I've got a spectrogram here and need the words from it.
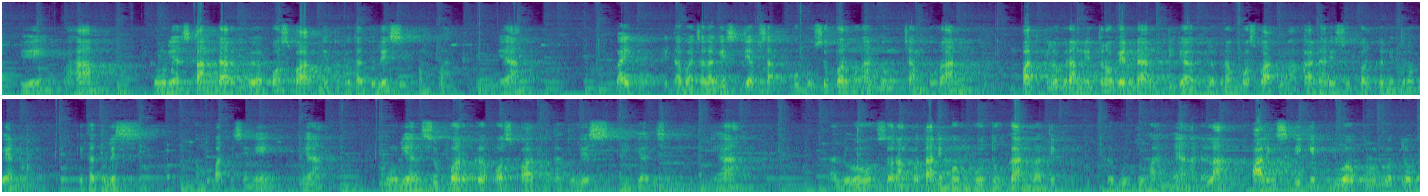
Oke, paham? Kemudian standar ke fosfat itu kita tulis 4 ya. Baik, kita baca lagi setiap sak pupuk super mengandung campuran 4 kg nitrogen dan 3 kg fosfat. Maka dari super ke nitrogen kita tulis 4 di sini ya kemudian super ke fosfat kita tulis 3 di sini ya. Lalu seorang petani membutuhkan berarti kebutuhannya adalah paling sedikit 22 kg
